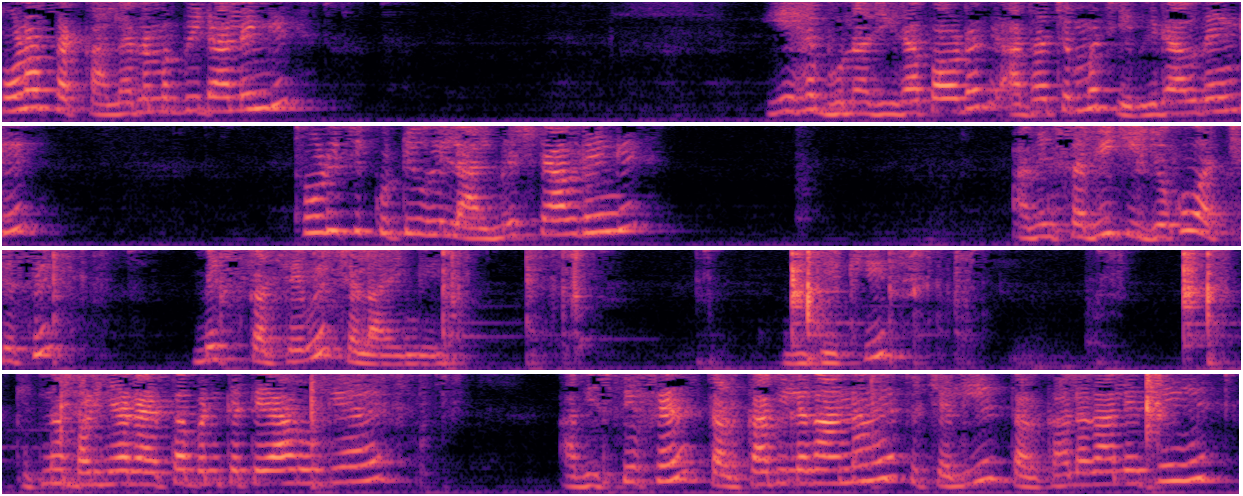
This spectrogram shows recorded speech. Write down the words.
थोड़ा सा काला नमक भी डालेंगे। ये है भुना जीरा पाउडर, आधा चम्मच ये भी डाल देंगे। थोड़ी सी कुटी हुई लाल मिर्च डाल देंगे। अब इन सभी चीज़ों को अच्छे से मिक्स करते हुए चलाएँगे। ये देखिए, कितना बढ़िया रायता बनकर तैयार हो गया है। अब इस पर फ्रेंड्स तड़का भी लगाना है तो चलिए तड़का लगा लेते हैं।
